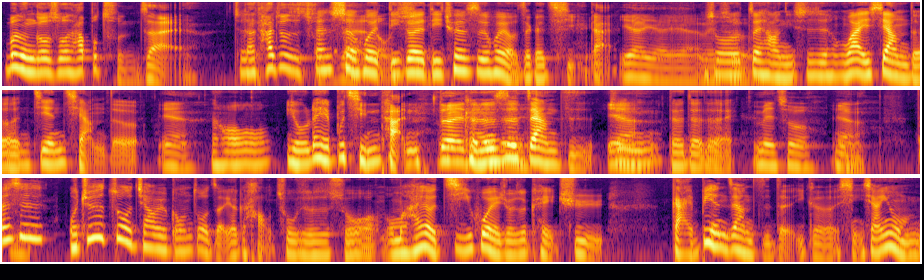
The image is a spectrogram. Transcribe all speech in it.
不能够说它不存在。那他就是，但社会的确的确是会有这个期待。Yeah, yeah, yeah, 说最好你是很外向的、很坚强的，Yeah. 然后有泪不轻弹，对，可能是这样子。Yeah. 对对对，没错。Yeah. 但是我觉得做教育工作者有个好处，就是说我们还有机会，就是可以去改变这样子的一个形象，因为我们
